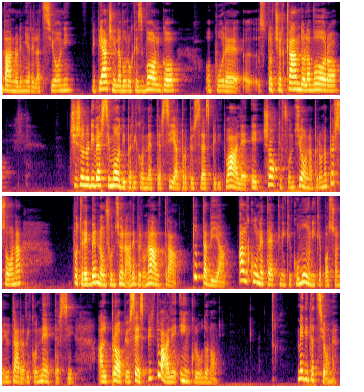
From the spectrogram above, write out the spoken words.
vanno le mie relazioni? Mi piace il lavoro che svolgo? Oppure eh, sto cercando lavoro? Ci sono diversi modi per riconnettersi al proprio sé spirituale e ciò che funziona per una persona potrebbe non funzionare per un'altra. Tuttavia, alcune tecniche comuni che possono aiutare a riconnettersi al proprio sé spirituale includono meditazione.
